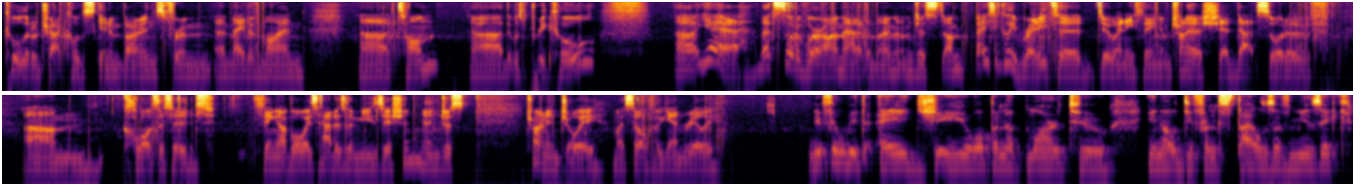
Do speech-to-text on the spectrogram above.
cool little track called Skin and Bones from a mate of mine, uh, Tom. uh, that was pretty cool. Uh, yeah, that's sort of where I'm at at the moment. I'm just, I'm basically ready to do anything. I'm trying to shed that sort of um, closeted thing I've always had as a musician and just try and enjoy myself again, really. You feel with age you open up more to, you know, different styles of music?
